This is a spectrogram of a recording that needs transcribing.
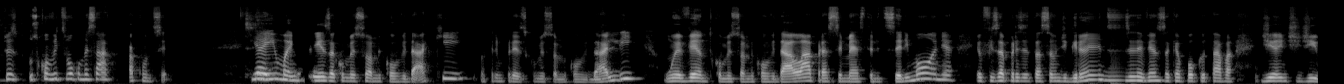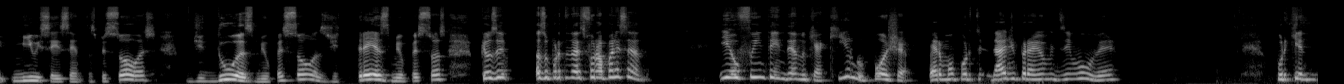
pessoas, os convites vão começar a acontecer. Sim. E aí uma empresa começou a me convidar aqui, outra empresa começou a me convidar ali, um evento começou a me convidar lá para semestre de cerimônia, eu fiz apresentação de grandes eventos, daqui a pouco eu estava diante de 1.600 pessoas, de 2.000 pessoas, de 3.000 pessoas, porque os, as oportunidades foram aparecendo. E eu fui entendendo que aquilo, poxa, era uma oportunidade para eu me desenvolver. Porque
